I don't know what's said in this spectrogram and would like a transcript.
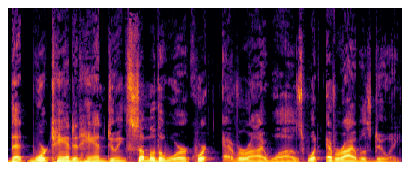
that worked hand in hand doing some of the work wherever I was, whatever I was doing.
